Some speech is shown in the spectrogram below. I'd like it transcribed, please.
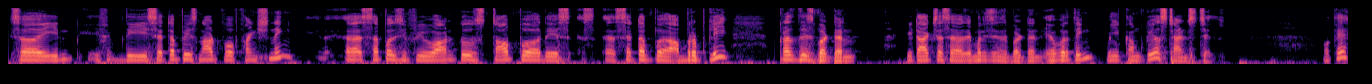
So in, if the setup is not for functioning uh, suppose if you want to stop uh, this uh, setup uh, abruptly press this button. It acts as an emergency button. Everything will come to a standstill. Okay?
